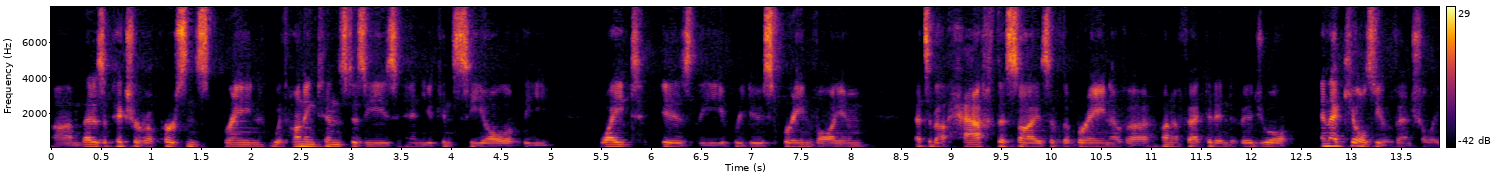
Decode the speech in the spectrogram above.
Um, that is a picture of a person's brain with Huntington's disease, and you can see all of the white is the reduced brain volume. That's about half the size of the brain of an unaffected individual, and that kills you eventually.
